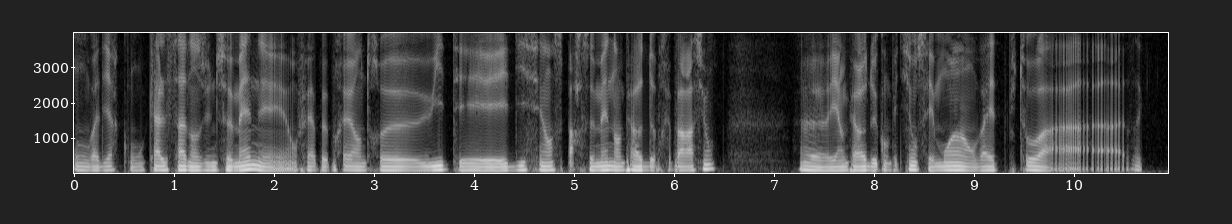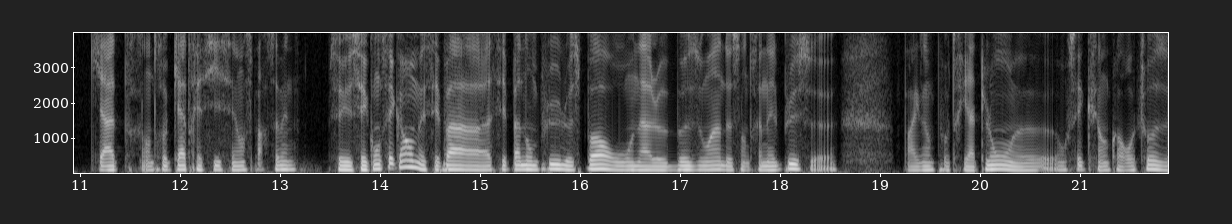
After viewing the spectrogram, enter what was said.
on, va dire qu'on cale ça dans une semaine et on fait à peu près entre 8 et 10 séances par semaine en période de préparation. Euh, et en période de compétition, c'est moins, on va être plutôt à 4, entre 4 et 6 séances par semaine. C'est conséquent, mais c'est pas, pas non plus le sport où on a le besoin de s'entraîner le plus. Euh, par exemple, au triathlon, euh, on sait que c'est encore autre chose.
